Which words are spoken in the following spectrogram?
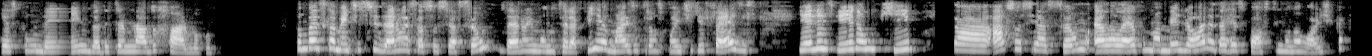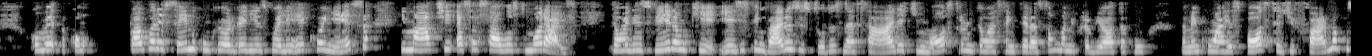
respondendo a determinado fármaco. Então, basicamente, eles fizeram essa associação, deram a imunoterapia mais o transplante de fezes, e eles viram que a associação ela leva uma melhora da resposta imunológica, com, com, favorecendo com que o organismo ele reconheça e mate essas células tumorais. Então eles viram que e existem vários estudos nessa área que mostram então essa interação da microbiota com também com a resposta de fármacos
